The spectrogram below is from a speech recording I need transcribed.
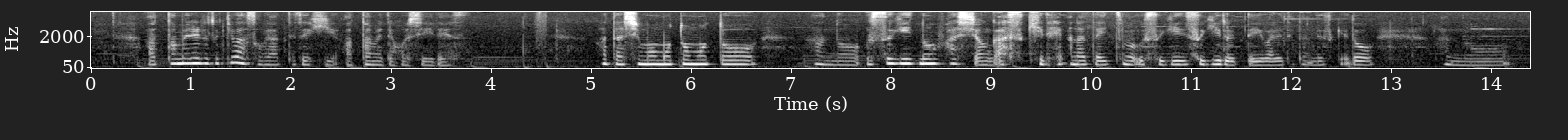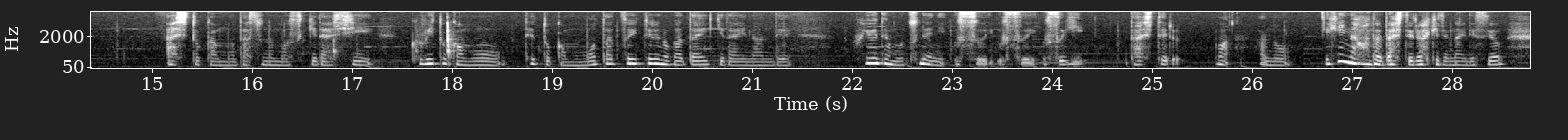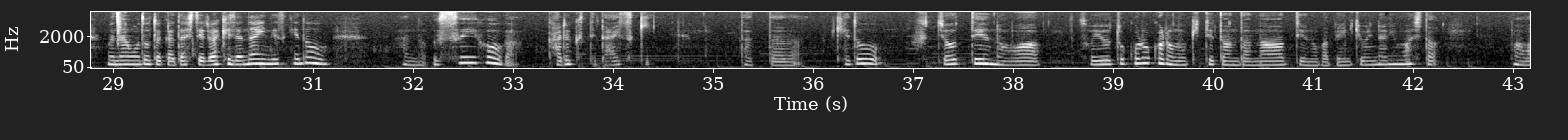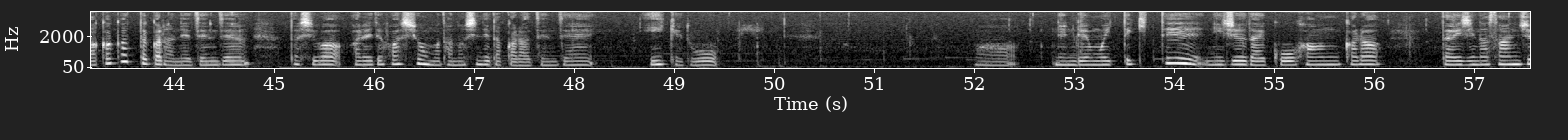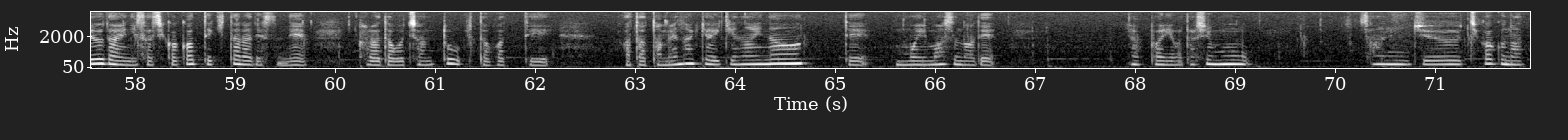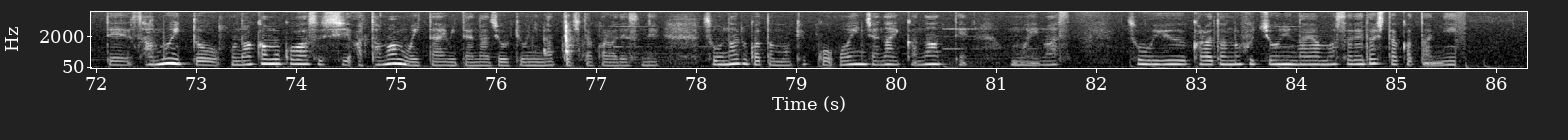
温めれる時はそうやって是非温めてほしいです。私ももともとあの薄着のファッションが好きであなたいつも薄着すぎるって言われてたんですけどあの足とかも出すのも好きだし首とかも手とかももたついてるのが大嫌いなんで冬でも常に薄い薄い薄着出してる。まああの下品なもの出してるわけじゃないですよ。胸元とか出してるわけじゃないんですけどあの薄い方が軽くて大好きだったけど不調っていうのはそういうところからも来てたんだなっていうのが勉強になりました。まあ、若かったからね全然私はあれでファッションも楽しんでたから全然いいけどまあ年齢もいってきて20代後半から大事な30代に差し掛かってきたらですね体をちゃんといたわって温めなきゃいけないなって思いますのでやっぱり私も30近くなって寒いとお腹も壊すし頭も痛いみたいな状況になってきたからですね。そうなる方も結構多いんじゃないかなって思います。そういう体の不調に悩まされだした方に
